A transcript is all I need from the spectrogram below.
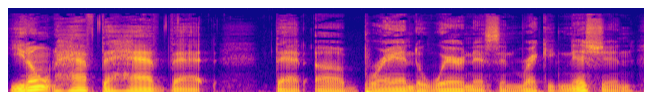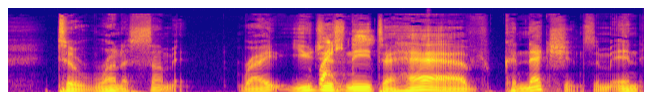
you don't have to have that that uh, brand awareness and recognition to run a summit right? You just right. need to have connections. And, and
